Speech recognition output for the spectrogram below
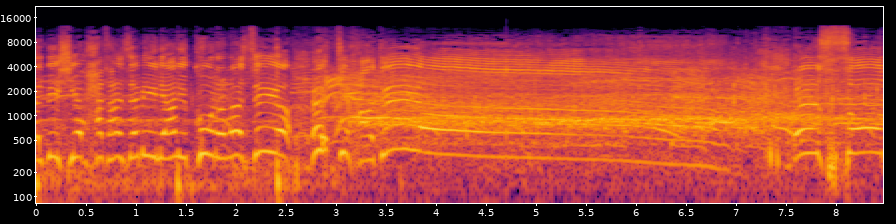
البيشي يبحث عن زميله هذه كرة راسية اتحادية! الصوت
